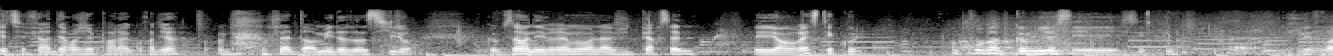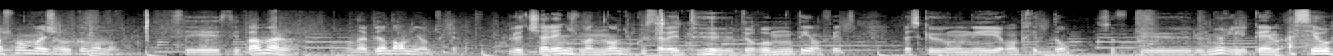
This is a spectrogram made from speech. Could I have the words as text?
Éviter de se faire déranger par la Guardia, on a, on a dormi dans un silo. Comme ça, on est vraiment à la vue de personne. Et en vrai, c'était cool. Improbable comme lieu, c'est fou. Mais franchement, moi je recommande. hein. C'est c'est pas mal. On a bien dormi en tout cas. Le challenge maintenant, du coup, ça va être de, de remonter en fait. Parce qu'on est rentré dedans, sauf que le mur il est quand même assez haut.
